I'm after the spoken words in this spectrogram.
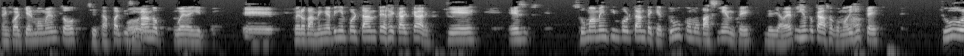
En cualquier momento, si estás participando, puedes irte. Eh, pero también es bien importante recalcar que es sumamente importante que tú como paciente de diabetes en tu caso, como dijiste, tú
